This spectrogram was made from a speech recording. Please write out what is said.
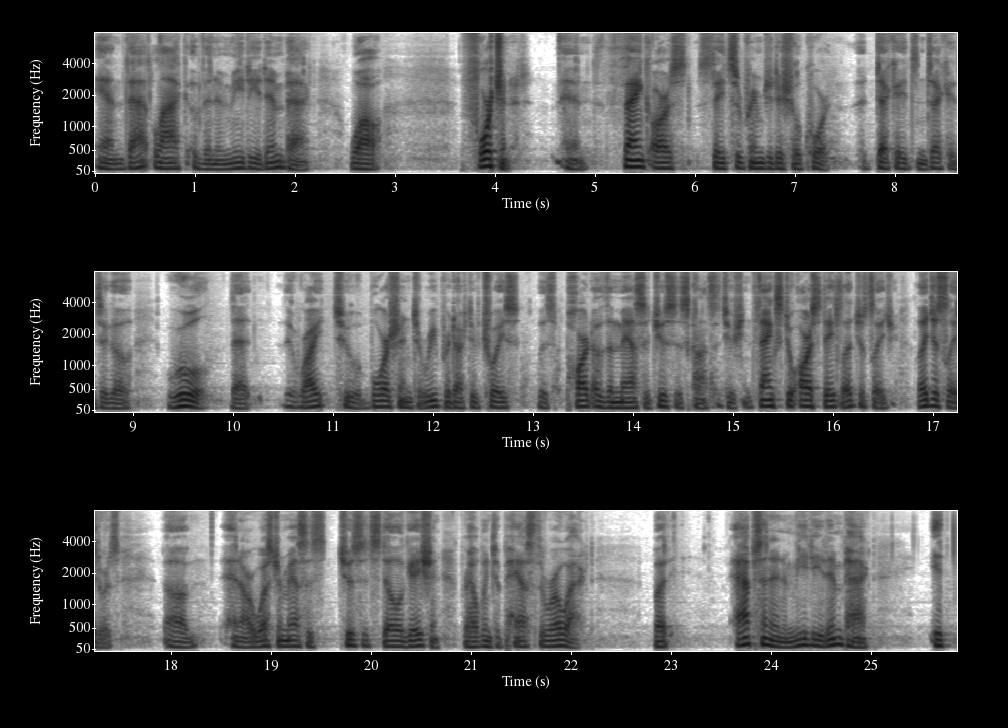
And that lack of an immediate impact, while fortunate, and thank our state Supreme Judicial Court that decades and decades ago ruled that the right to abortion, to reproductive choice, was part of the Massachusetts Constitution. Thanks to our state legislature, legislators, um, and our Western Massachusetts delegation for helping to pass the Roe Act. But absent an immediate impact, it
